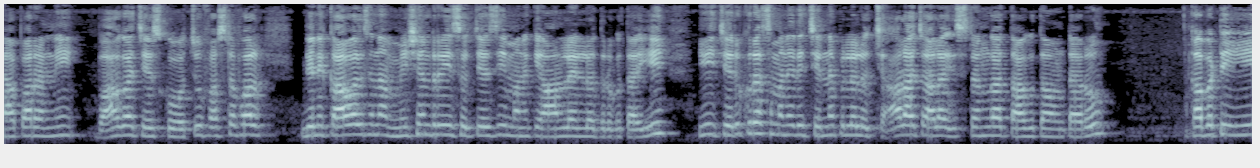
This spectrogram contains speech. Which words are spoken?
వ్యాపారాన్ని బాగా చేసుకోవచ్చు. ఫస్ట్ ఆఫ్ ఆల్ దీనికి కావాల్సిన మిషనరీస్ వచ్చేసి మనకి ఆన్లైన్లో దొరుకుతాయి. ఈ చెరుకు రసం అనేది చిన్నపిల్లలు చాలా చాలా ఇష్టంగా తాగుతూ ఉంటారు. కాబట్టి ఈ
